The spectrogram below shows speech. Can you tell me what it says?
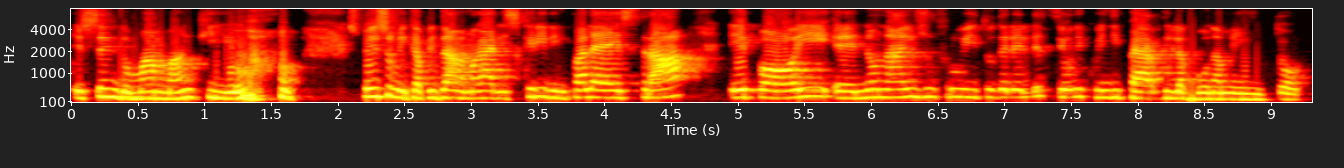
Essendo mamma anch'io, spesso mi capitava magari scrivi in palestra e poi eh, non hai usufruito delle lezioni, quindi perdi l'abbonamento.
